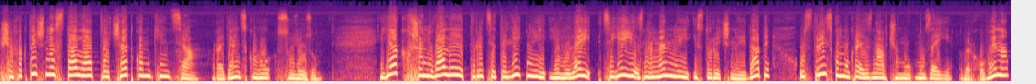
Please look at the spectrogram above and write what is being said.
що фактично стала початком кінця Радянського Союзу. Як вшанували 30-літній ювілей цієї знаменної історичної дати у Стрийському краєзнавчому музеї Верховина,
